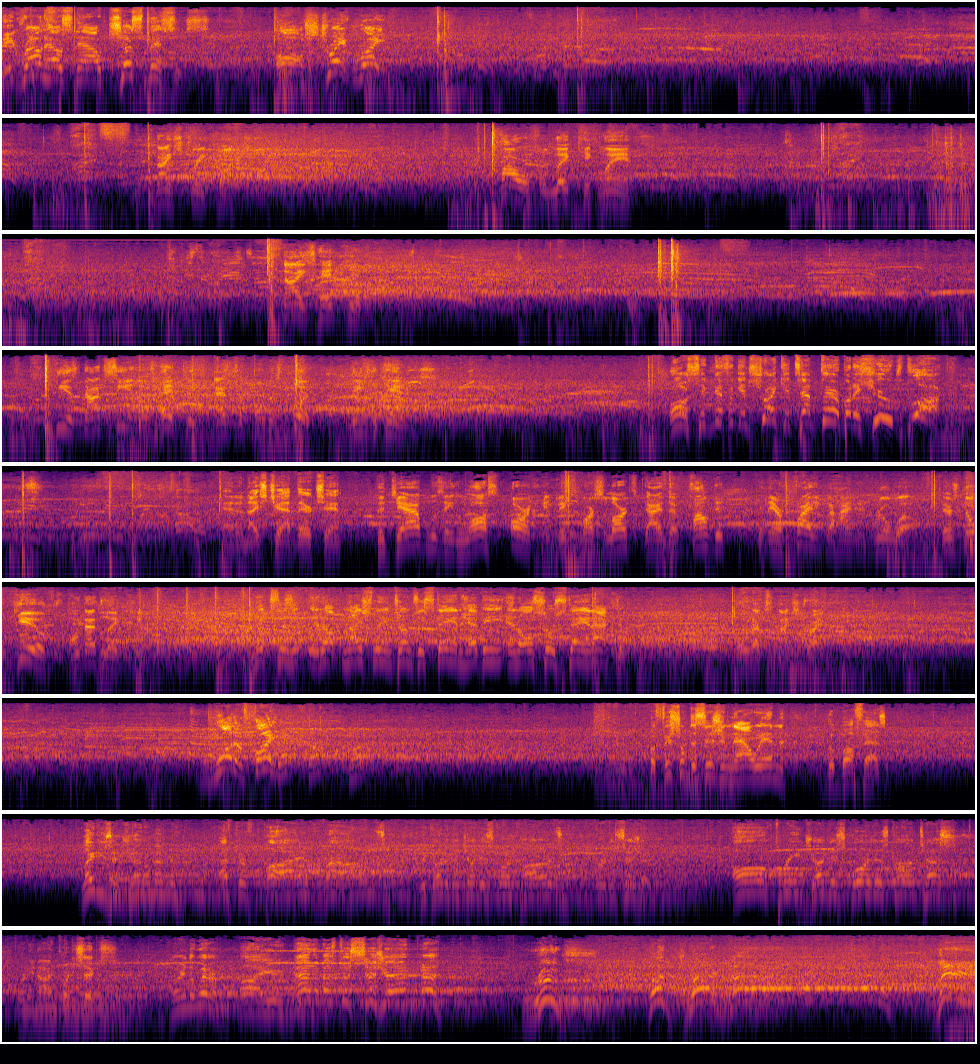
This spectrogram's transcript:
Big roundhouse now, just misses. Oh, straight right. Nice straight punch. Powerful leg kick lands. Nice head kick. He is not seeing those head kicks as his opponent's foot leaves the canvas. Oh, significant strike attempt there, but a huge block. And a nice jab there, champ. The jab was a lost art in mixed martial arts. Guys have found it, and they are fighting behind it real well. There's no give on that leg kick. Mixes it up nicely in terms of staying heavy and also staying active. Oh, that's a nice strike. What a fight! Official decision now in. The buff has it. Ladies and gentlemen, after five rounds, we go to the judges' scorecards for a decision. All three judges score this contest 49-46. Declaring the winner by unanimous decision, Bruce the Dragon Lee!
